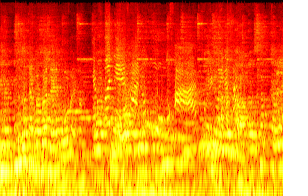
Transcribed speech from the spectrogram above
สังเกตเนื้อแฮปเบิร์ดเดย์โอหน่อยครับแฮปปี้เบิร์ดเดย์ค่ะน้องโอ๋ขาสวยด้วยนะคะกันสักกะโล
